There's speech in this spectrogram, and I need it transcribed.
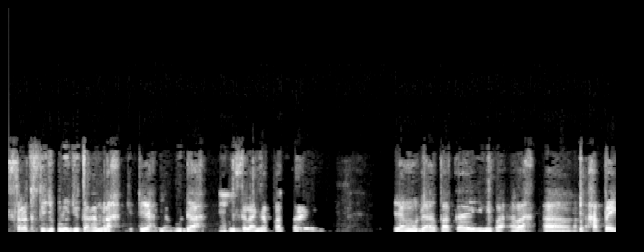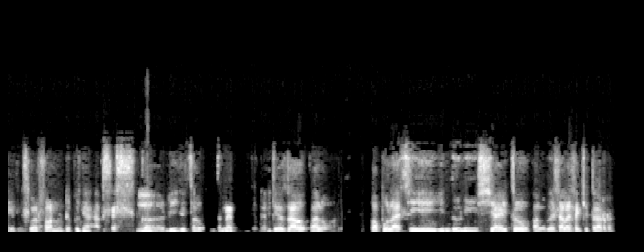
170 jutaan lah gitu ya yang udah hmm. istilahnya pakai yang udah pakai ini pak apa uh, eh, HP gitu smartphone udah punya akses hmm. ke digital internet dan kita tahu kalau populasi Indonesia itu kalau nggak salah sekitar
